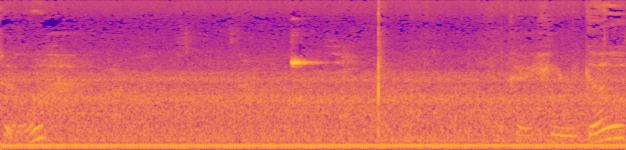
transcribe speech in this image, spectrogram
So, okay, here we go.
